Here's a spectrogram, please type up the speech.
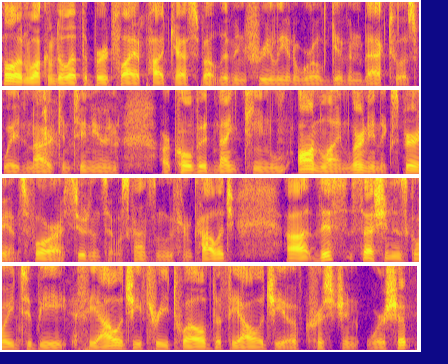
Hello and welcome to Let the Bird Fly, a podcast about living freely in a world given back to us. Wade and I are continuing our COVID 19 online learning experience for our students at Wisconsin Lutheran College. Uh, this session is going to be Theology 312, the theology of Christian worship.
